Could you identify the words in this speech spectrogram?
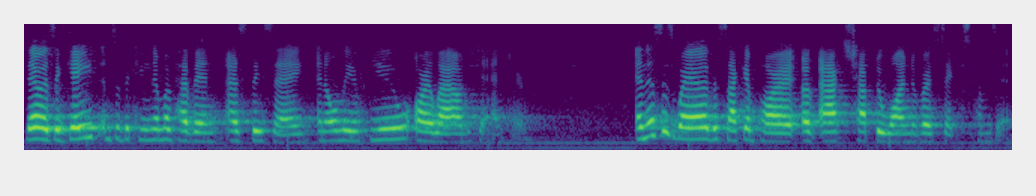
There is a gate into the kingdom of heaven, as they say, and only a few are allowed to enter. And this is where the second part of Acts chapter 1, verse 6 comes in.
